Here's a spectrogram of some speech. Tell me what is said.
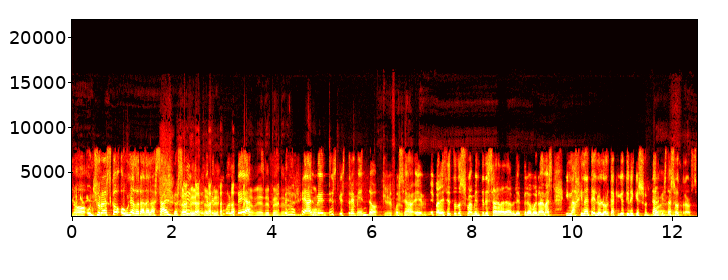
no, un churrasco o una dorada a la sal, no sé, también, depende cómo lo veas. También depende. Pero realmente es que es tremendo. O sea, eh, me parece todo sumamente desagradable. Pero bueno, además, imagínate el olor que aquello tiene que soltar, que estas otras.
